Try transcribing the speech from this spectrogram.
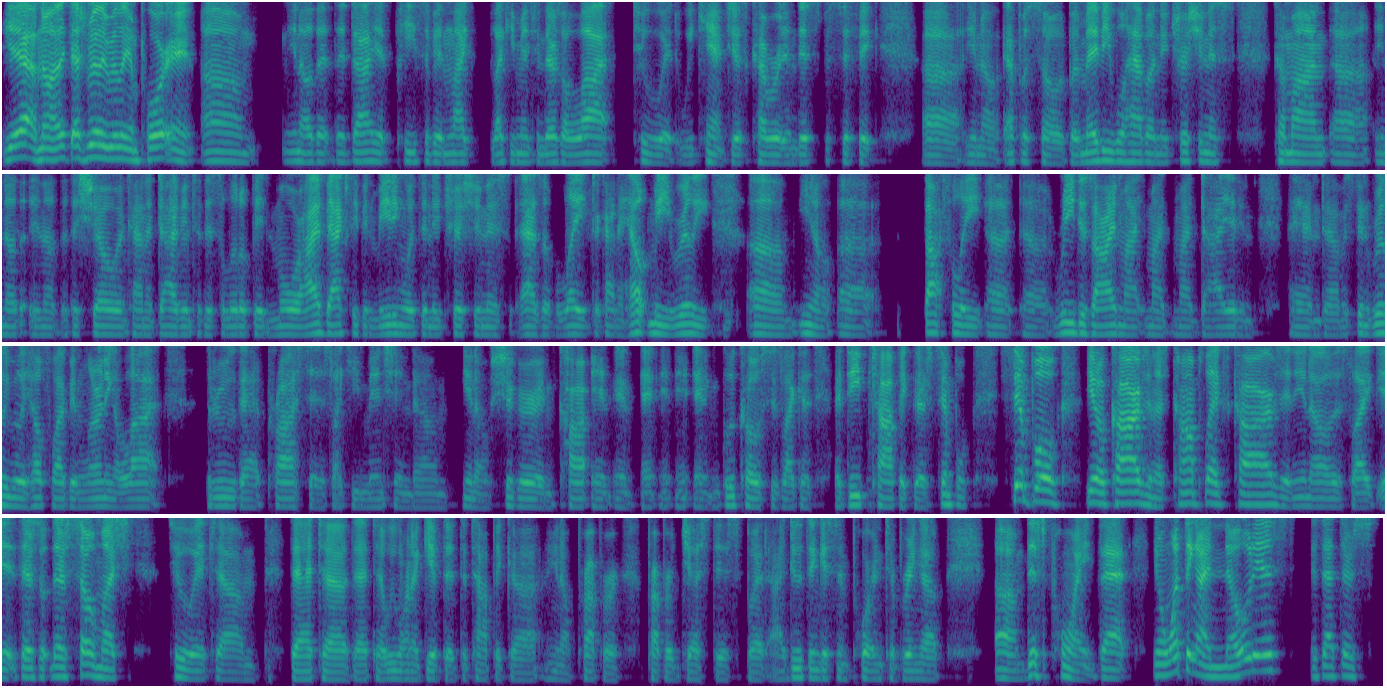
Yeah, no, I think that's really, really important. Um, you know, the the diet piece of it, and like like you mentioned, there's a lot to it. We can't just cover it in this specific, uh, you know, episode. But maybe we'll have a nutritionist come on, uh, you know, the, you know, the, the show and kind of dive into this a little bit more. I've actually been meeting with a nutritionist as of late to kind of help me really, um, you know, uh, thoughtfully uh, uh, redesign my my my diet and and um, it's been really really helpful. I've been learning a lot through that process like you mentioned um, you know sugar and car and, and, and, and glucose is like a, a, deep topic. There's simple simple you know carbs and there's complex carbs and you know it's like it, there's there's so much to it um, that uh, that uh, we want to give the, the topic uh, you know proper proper justice. But i do think it's important to bring up um, this point that you know one thing i noticed is that there's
